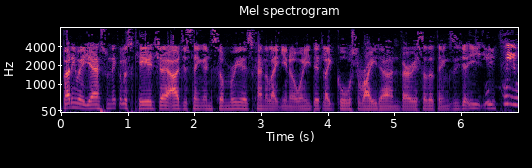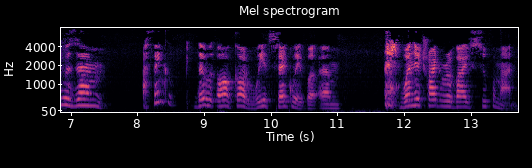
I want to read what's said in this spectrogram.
but anyway, yeah, so Nicolas Cage, uh, I just think in summary is kind of like, you know, when he did like Ghost Rider and various other things, he, he, he, He was, um, I think there was, oh god, weird segue, but, um, when they tried to revive Superman,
